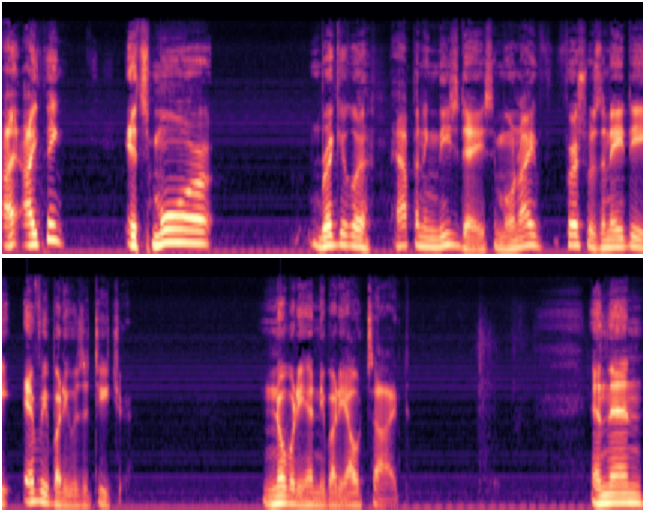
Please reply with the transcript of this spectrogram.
I, I think it's more regular happening these days. And when I first was an AD, everybody was a teacher. Nobody had anybody outside. And then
